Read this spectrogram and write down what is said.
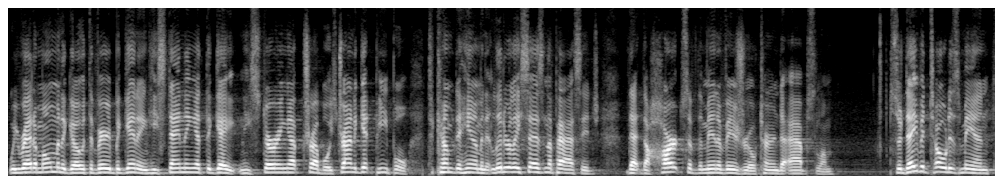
we read a moment ago at the very beginning, he's standing at the gate and he's stirring up trouble. He's trying to get people to come to him. And it literally says in the passage that the hearts of the men of Israel turned to Absalom. So David told his men,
